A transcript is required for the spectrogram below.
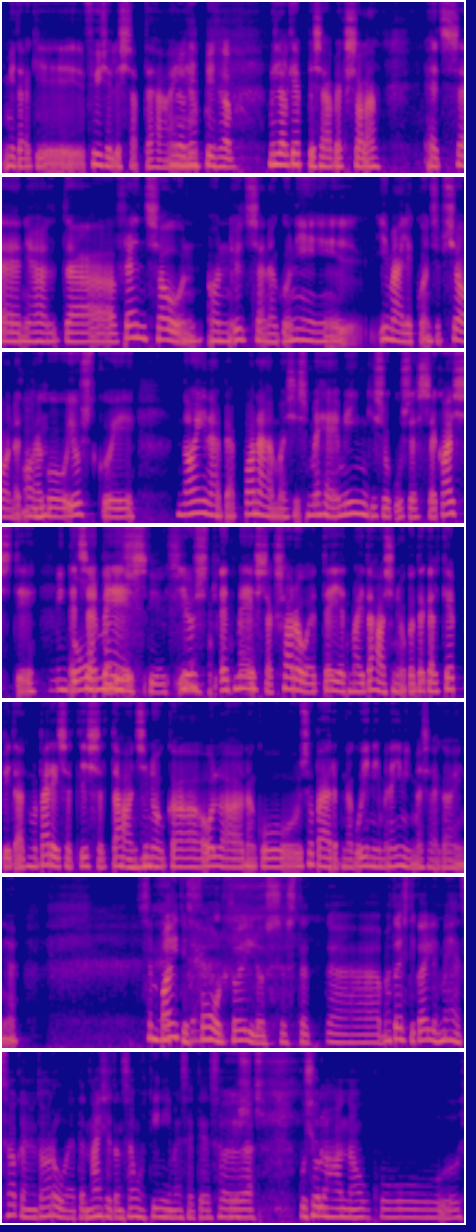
midagi füüsilist saab teha. millal keppi saab. millal keppi saab, eks ole. et see nii-öelda friend zone on üldse nagu nii imelik kontseptsioon, et on. nagu justkui naine peab panema siis mehe mingisugusesse kasti, et see mees, just, et mees saaks aru, et ei, et ma ei taha sinuga tegelikult keppida, et ma päriselt lihtsalt tahan mm -hmm. sinuga olla nagu sõber, nagu inimene inimesega, onju see on by default lollus, sest et äh, ma tõesti, kallid mehed, saage nüüd aru, et naised on samuti inimesed ja sa, kui sul on nagu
